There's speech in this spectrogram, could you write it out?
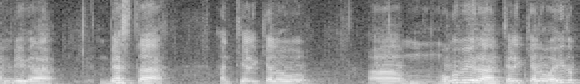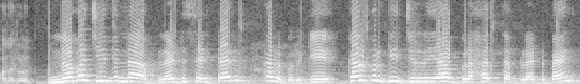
ಅಂಬಿಗ, ಬೆಸ್ತ ಅಂಥೇಳಿ ಕೆಲವು ಮಗುವೀರ ಅಂಥೇಳಿ ಕೆಲವು ಐದು ಪದಗಳು. Navajeevan blood centre Kalaburagi. ಕಲಬುರಗಿ ಜಿಲ್ಲೆಯ ಬೃಹತ್ ಬ್ಲಡ್ ಬ್ಯಾಂಕ್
